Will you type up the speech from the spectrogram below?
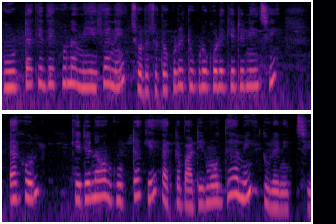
গুড়টাকে দেখুন, আমি এখানে ছোট ছোট করে টুকরো করে কেটে নিয়েছি। এখন কেটে নেওয়া গুড়টাকে একটা বাটির মধ্যে আমি তুলে নিচ্ছি।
